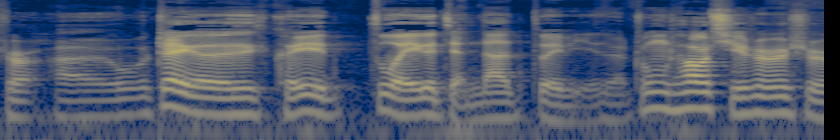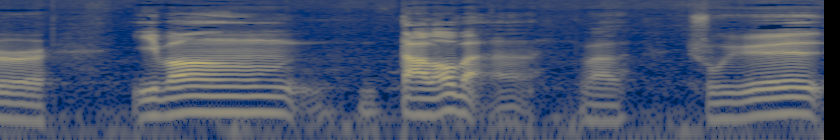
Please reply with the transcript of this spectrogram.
是呃，这个可以做一个简单对比，对中超其实是一帮大老板，对吧？属于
